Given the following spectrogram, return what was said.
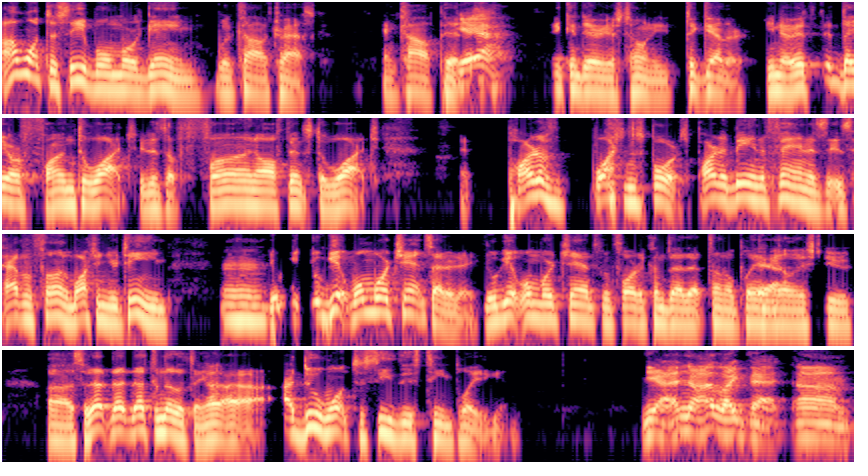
I want to see one more game with Kyle Trask and Kyle Pitts. Yeah. And Kadarius Toney together. You know, it, they are fun to watch. It is a fun offense to watch. Part of watching sports, part of being a fan is, is having fun watching your team. Mm-hmm. You'll, you'll, get one more chance Saturday. You'll get one more chance when Florida comes out of that tunnel playing yeah. LSU. Uh, so that, that that's another thing. I, I, I do want to see this team play again. Yeah, no, I like that. Um,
